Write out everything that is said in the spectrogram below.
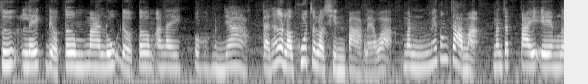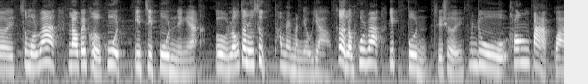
ซื้อเล็ก เดี๋ยวเติมมาลุเดี๋ยวเติมอะไรโอ้มันยาก แต่ถ้าเกิดเราพูดจนเราชินปากแล้วอะมันไม่ต้องจำอะ มันจะไปเองเลย สมมติว่าเราไปเผลอพูดอิจิปุนอย่างเงี้ยเออเราก็จะรู้สึกทำไมมันยาวๆถ้าเกิดเราพูดว่าญี่ปุ่นเฉยๆ มันดูคล่องปากกว่า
